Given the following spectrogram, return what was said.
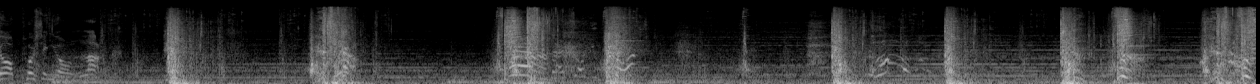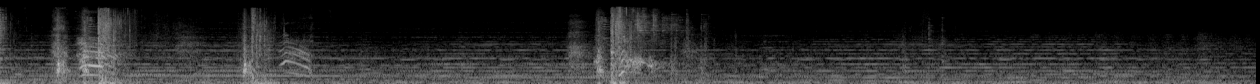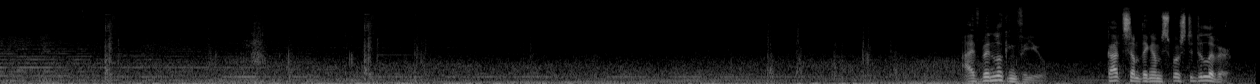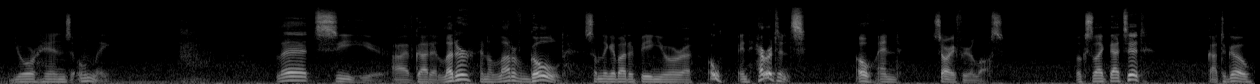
you're pushing your luck. That's all you got? I've been looking for you. Got something I'm supposed to deliver. Your hands only. Let's see here. I've got a letter and a lot of gold. Something about it being your, uh, oh, inheritance. Oh, and sorry for your loss. Looks like that's it. Got to go.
